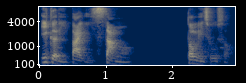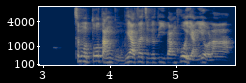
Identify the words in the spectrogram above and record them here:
一个礼拜以上哦都没出手，这么多档股票在这个地方，惠阳也有拉，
